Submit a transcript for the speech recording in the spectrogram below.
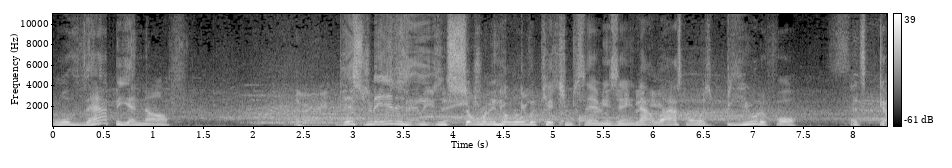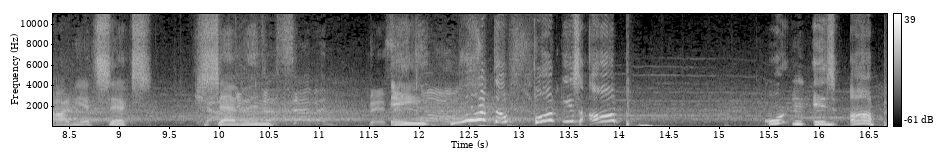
Will that be enough? This man has eaten so many Helluva kicks from Sami Zayn. That last one was beautiful. That's gotta be at six, seven, Gets to seven. This is eight. What the fuck is up? Orton is up.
